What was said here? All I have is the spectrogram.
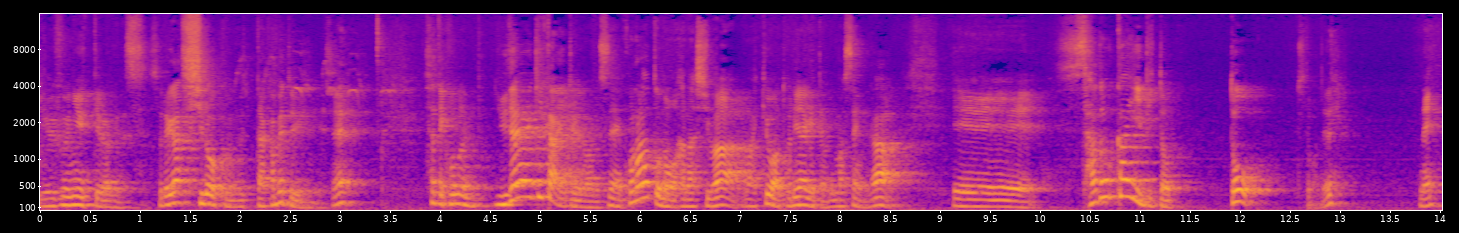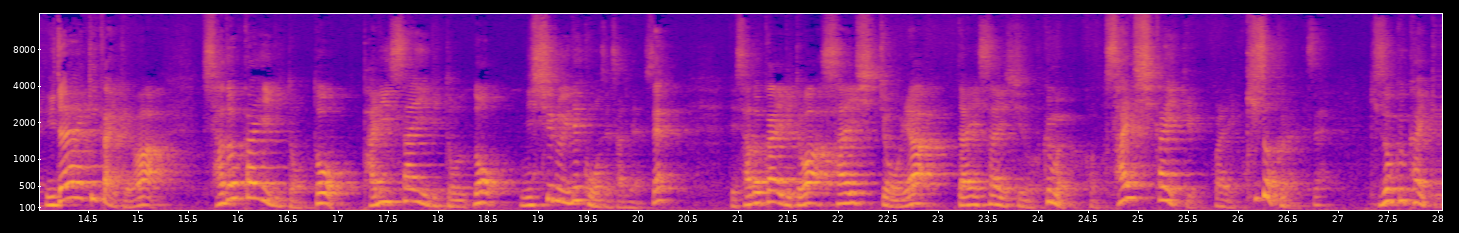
というふうに言ってるわけです。それが白く塗った壁という意味ですねさてこのユダヤ議会というのはですねこの後のお話は、まあ、今日は取り上げておりませんが、えー、サドカイ人とちょっと待ってね。ね、ユダヤ議会というのはサドカイ人とパリサイ人の2種類で構成されているんですね。でサドカイ人は祭司長や大祭司を含むこの祭司階級これ、ね、貴族なんですね。貴族階級、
